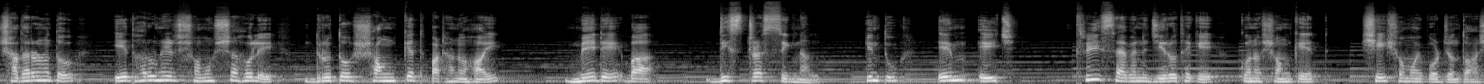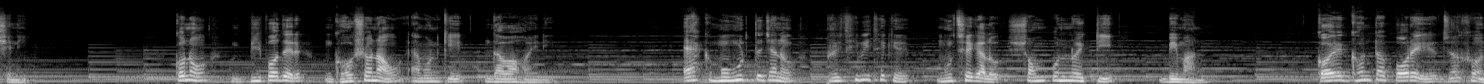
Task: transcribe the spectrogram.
সাধারণত এ ধরনের সমস্যা হলে দ্রুত সংকেত পাঠানো হয় মেডে বা ডিস্ট্রেস সিগন্যাল কিন্তু M H three seven zero থেকে কোনো সংকেত সেই সময় পর্যন্ত আসেনি। কোনো বিপদের ঘোষণাও এমনকি দেওয়া হয়নি। এক মুহূর্তে যেন পৃথিবী থেকে মুছে গেল সম্পূর্ণ একটি বিমান। কয়েক ঘণ্টা পরে যখন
